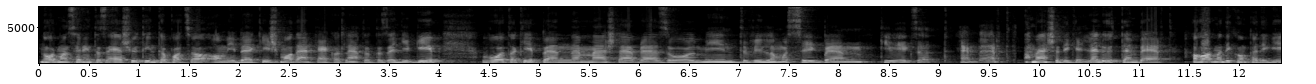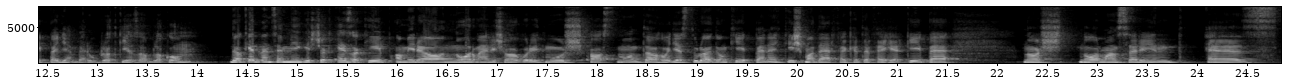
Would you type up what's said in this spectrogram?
Norman szerint az első tintapaca, amiben kis madárkákat látott az egyik gép, voltak éppen nem más ábrázol, mint villamosszékben kivégzett embert. A második egy lelőtt embert, a harmadikon pedig épp egy ember ugrott ki az ablakon. De a kedvencem mégiscsak ez a kép, amire a normális algoritmus azt mondta, hogy ez tulajdonképpen egy kismadár fekete-fehér képe. Nos, Norman szerint ez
